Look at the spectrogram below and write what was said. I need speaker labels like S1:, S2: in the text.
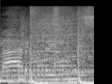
S1: la.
